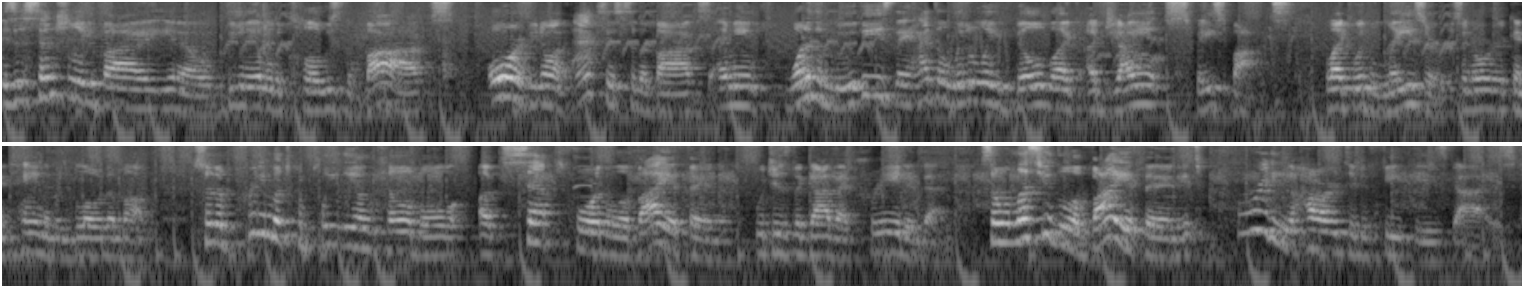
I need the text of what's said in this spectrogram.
is essentially by, you know, being able to close the box or if you don't have access to the box, I mean, one of the movies, they had to literally build like a giant space box like with lasers in order to contain them and blow them up. So they're pretty much completely unkillable except for the Leviathan, which is the god that created them. So unless you're the Leviathan, it's pretty hard to defeat these guys.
